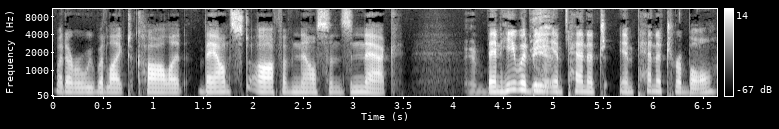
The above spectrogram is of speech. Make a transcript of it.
whatever we would like to call it, bounced off of Nelson's neck, And then he would be bent. impenet- impenetrable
